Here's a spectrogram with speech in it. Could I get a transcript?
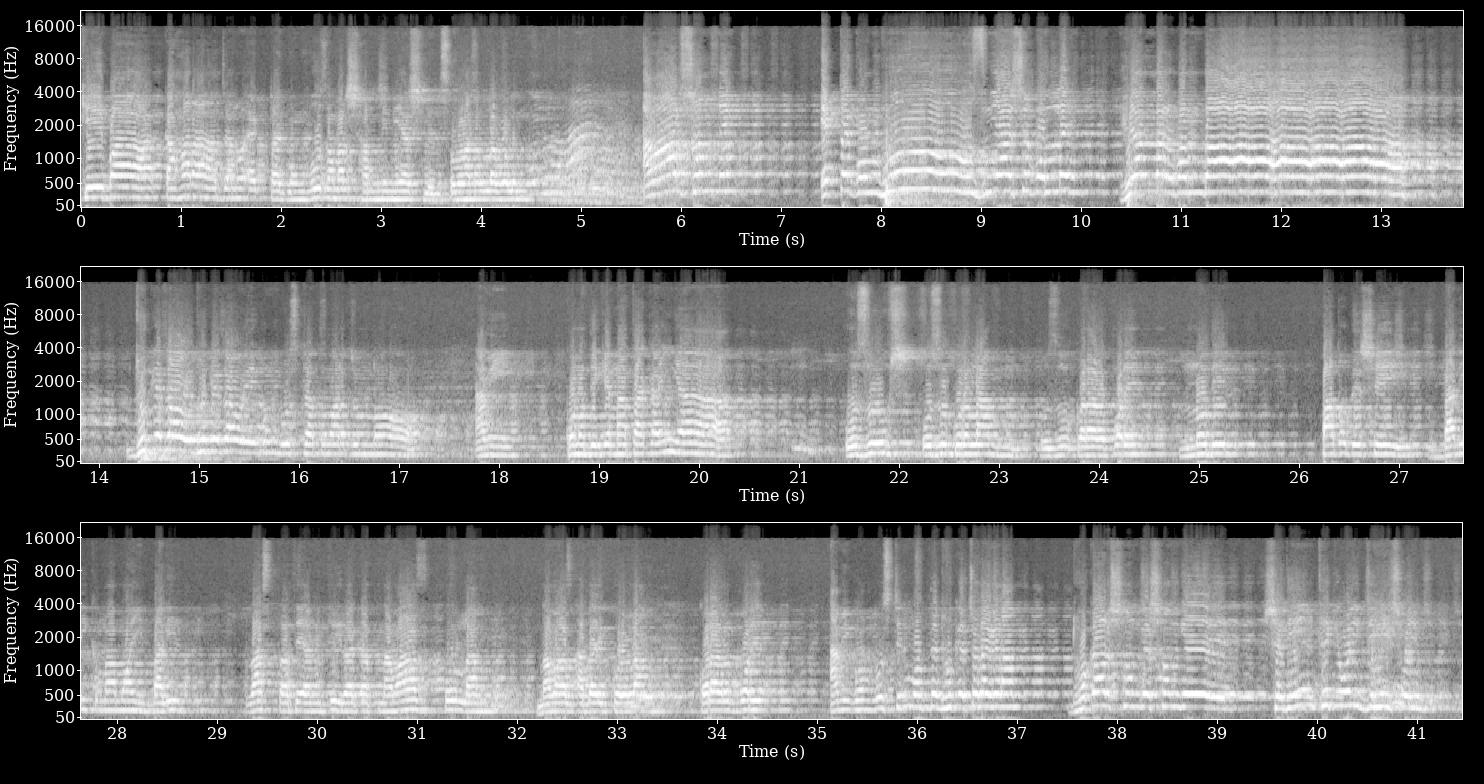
কে বা কাহারা যেন একটা গম্বুজ আমার সামনে নিয়ে আসলেন। সোহান বলেন। আমার সামনে একটা গম্বুজ নিয়ে আসে বললেন, হে আল্লাহর বান্দা, ঢুকে যাও ঢুকে যাও এই গম্বুজটা তোমার জন্য। আমি কোন দিকে না তাকাইয়া উজু উজু করলাম। উজু করার পরে নদীর পাদদেশে বালি কোনাময় বালির রাস্তাতে আমি দুই রাকাত নামাজ পড়লাম, নামাজ আদায় করলাম। করার পরে আমি গম্বুজটির মধ্যে ঢুকে চলে গেলাম। ঢোকার সঙ্গে সঙ্গে সেদিন থেকে ওই জিনিস, ওই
